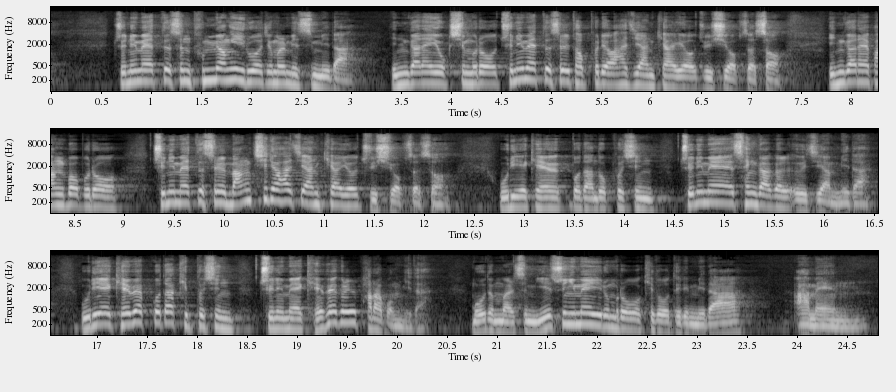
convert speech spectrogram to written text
주님의 뜻은 분명히 이루어짐을 믿습니다. 인간의 욕심으로 주님의 뜻을 덮으려 하지 않게 하여 주시옵소서. 인간의 방법으로 주님의 뜻을 망치려 하지 않게 하여 주시옵소서. 우리의 계획보다 높으신 주님의 생각을 의지합니다. 우리의 계획보다 깊으신 주님의 계획을 바라봅니다. 모든 말씀 예수님의 이름으로 기도드립니다. 아멘.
